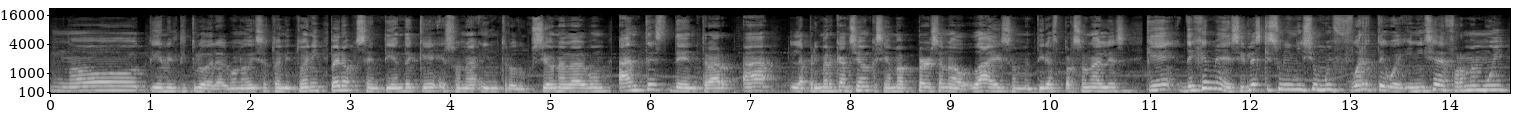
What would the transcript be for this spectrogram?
no tiene el título del álbum, no dice 2020, pero se entiende que es una introducción al álbum antes de entrar a la primera canción que se llama Personal Lies o Mentiras Personales, que déjenme decirles que es un inicio muy fuerte, güey, inicia de forma muy,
